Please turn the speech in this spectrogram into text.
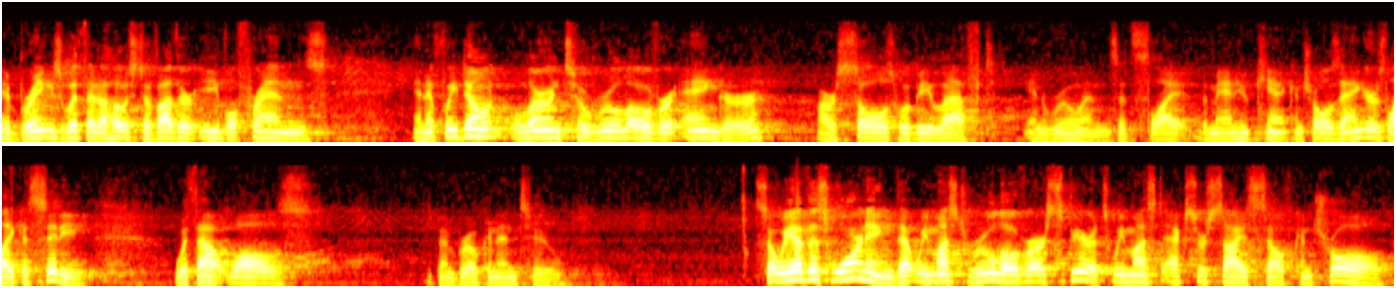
it brings with it a host of other evil friends. And if we don't learn to rule over anger, our souls will be left in ruins. It's like the man who can't control his anger is like a city without walls, has been broken into. So we have this warning that we must rule over our spirits. We must exercise self control,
